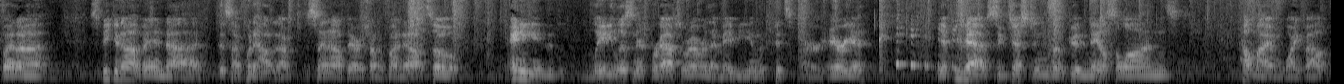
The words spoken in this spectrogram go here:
But uh, speaking of, and uh, this I put out, I've sent out there trying to find out. So, any lady listeners, perhaps, or whatever, that may be in the Pittsburgh area, if you have suggestions of good nail salons, help my wife out.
